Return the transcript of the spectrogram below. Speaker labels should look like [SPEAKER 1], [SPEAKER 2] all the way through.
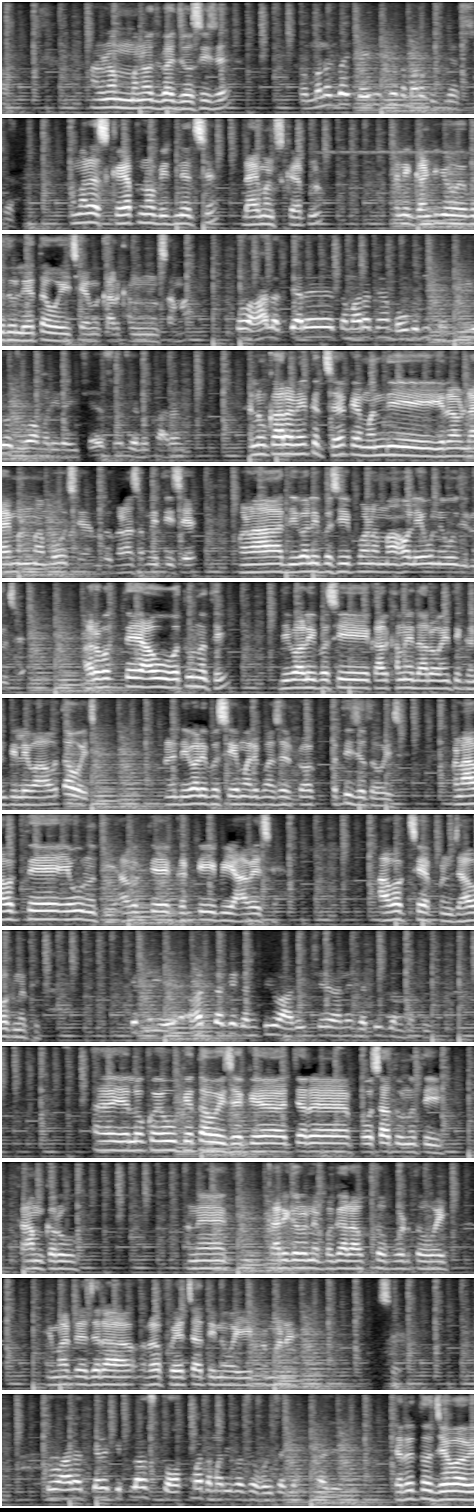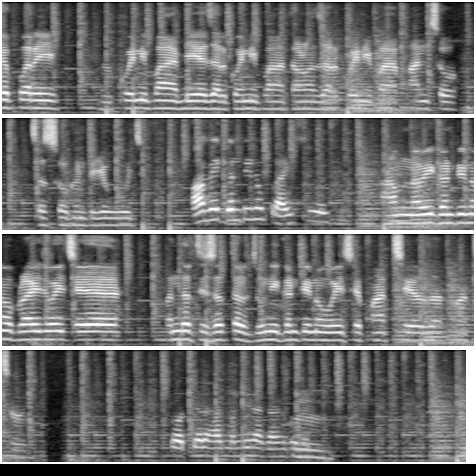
[SPEAKER 1] મારું નામ મનોજભાઈ જોશી છે.
[SPEAKER 2] તો મનોજભાઈ કઈ રીતે તમારો બિઝનેસ છે?
[SPEAKER 1] અમારા સ્ક્રેપનો બિઝનેસ છે ડાયમંડ સ્ક્રેપનો એની ઘંટીઓ એ બધું લેતા હોઈએ છીએ અમે કારખાનાનો સામાન.
[SPEAKER 2] તો હાલ અત્યારે તમારા ત્યાં બહુ બધી ઘંટીઓ જોવા મળી રહી છે. શું છે એનું કારણ?
[SPEAKER 1] એનું કારણ એક જ છે કે મંદી હીરા ડાયમંડમાં બહુ છે એમ તો ઘણા સમયથી છે. પણ આ દિવાળી પછી પણ માહોલ એવું ને એવું જ રહ્યું છે. હર વખતે આવું હોતું નથી. દિવાળી પછી કારખાનેદારો અહીંથી ઘંટી લેવા આવતા હોય છે. અને દિવાળી પછી અમારી પાસે સ્ટોક પતી જતો હોય છે. પણ આ વખતે એવું નથી. આ વખતે ઘંટી બી આવે છે. આવક છે પણ જાવક નથી.
[SPEAKER 2] કેટલી હદ તકે ઘંટીઓ આવી છે અને જતી કેમ નથી.
[SPEAKER 1] એ લોકો એવું કહેતા હોય છે કે અત્યારે પોસાતું નથી કામ કરવું. અને કારીગરોને પગાર આપતો પડતો હોય. એ માટે જરા રફ વેચાતી ન હોય એ પ્રમાણે છે.
[SPEAKER 2] તો આ અત્યારે કેટલા સ્ટોકમાં તમારી પાસે હોઈ શકે? અત્યારે
[SPEAKER 1] ત્યારે તો જેવા વેપારી કોઈની પાસે બે હજાર કોઈની પાસે ત્રણ હજાર કોઈની પાસે પાંચસો છસો ઘંટી એવું હોય છે.
[SPEAKER 2] આમ એક ઘંટીનો પ્રાઇસ શું હોય છે?
[SPEAKER 1] આમ નવી ઘંટીનો પ્રાઇસ હોય છે પંદરથી સત્તર જૂની ઘંટીનો હોય છે પાંચ છ હજાર પાંચ છ
[SPEAKER 2] તો અત્યારે હાલ મંદીના કારણે.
